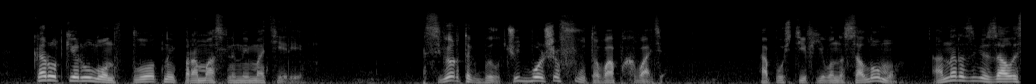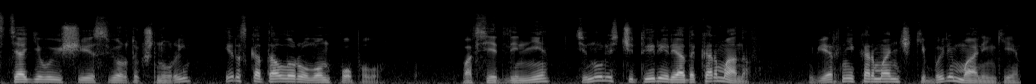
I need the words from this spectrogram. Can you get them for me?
– короткий рулон в плотной промасленной материи. Сверток был чуть больше фута в обхвате. Опустив его на солому, она развязала стягивающие сверток шнуры – и раскатала рулон по полу. По всей длине тянулись четыре ряда карманов. Верхние карманчики были маленькие,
